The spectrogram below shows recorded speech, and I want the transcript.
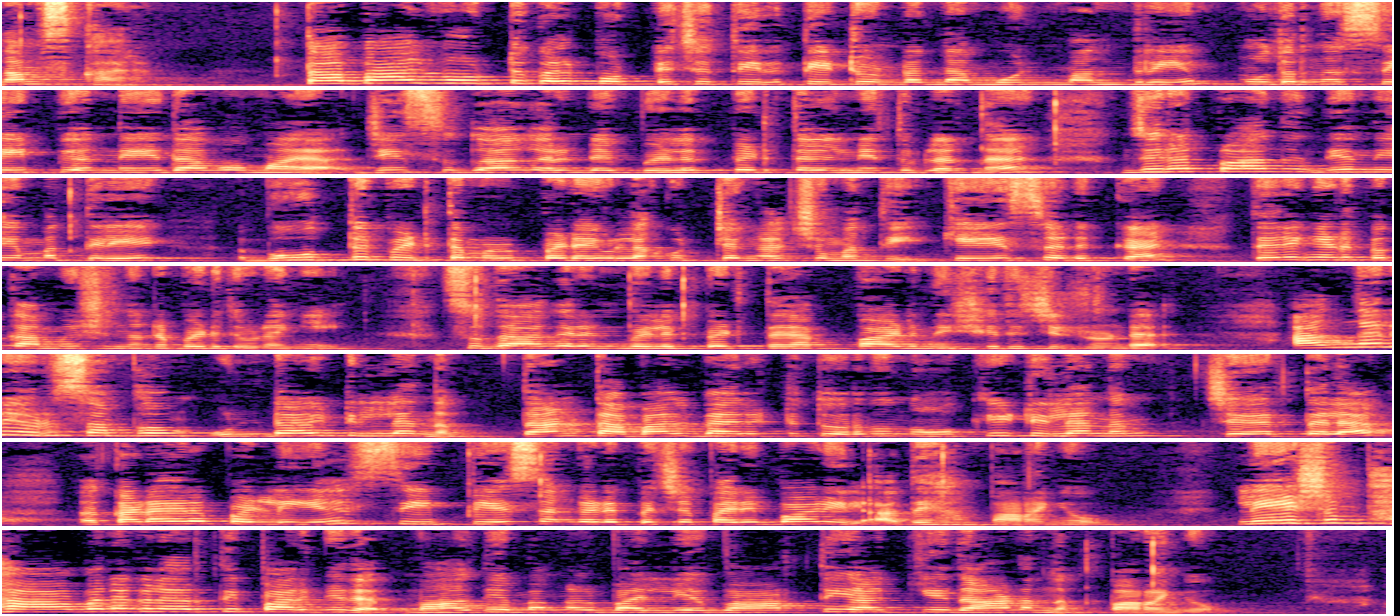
നമസ്കാരം. തപാൽ വോട്ടുകൾ പൊട്ടിച്ച് തിരുത്തിയിട്ടുണ്ടെന്ന മുൻ മന്ത്രിയും മുതിർന്ന സി പി എം നേതാവുമായ ജി സുധാകരന്റെ വെളിപ്പെടുത്തലിനെ തുടർന്ന് ജനപ്രാതിനിധ്യ നിയമത്തിലെ ബൂത്ത് പിടുത്തം ഉൾപ്പെടെയുള്ള കുറ്റങ്ങൾ ചുമത്തി കേസെടുക്കാൻ തെരഞ്ഞെടുപ്പ് കമ്മീഷൻ നടപടി തുടങ്ങി. സുധാകരൻ വെളിപ്പെടുത്തൽ അപ്പാടി നിഷേധിച്ചിട്ടുണ്ട്. അങ്ങനെ ഒരു സംഭവം ഉണ്ടായിട്ടില്ലെന്നും താൻ തപാൽ ബാലറ്റ് തുറന്നു നോക്കിയിട്ടില്ലെന്നും ചേർത്തല കടയറപ്പള്ളിയിൽ സി പി ഐ സംഘടിപ്പിച്ച പരിപാടിയിൽ അദ്ദേഹം പറഞ്ഞു. ലേശം ഭാവനകളേർത്തി പറഞ്ഞത് മാധ്യമങ്ങൾ വലിയ വാർത്തയാക്കിയതാണെന്നും പറഞ്ഞു.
